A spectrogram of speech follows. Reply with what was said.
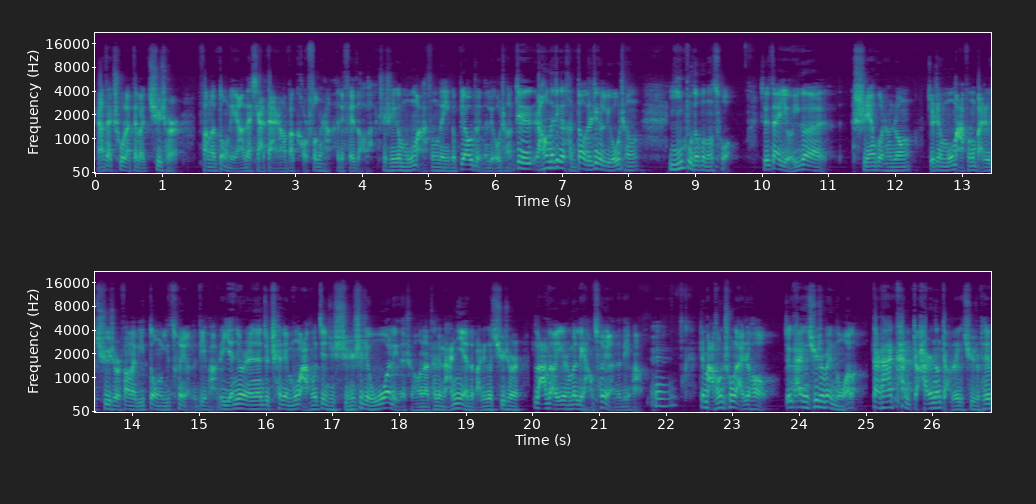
然后再出来，再把蛐蛐儿。放到洞里，然后再下蛋，然后把口封上，它就飞走了。这是一个母马蜂的一个标准的流程。这然后呢，这个很逗的，这个流程一步都不能错。所以在有一个实验过程中，就这母马蜂把这个蛐蛐放在离洞一寸远的地方，这研究人员就趁这母马蜂进去巡视这个窝里的时候呢，他就拿镊子把这个蛐蛐拉到一个什么两寸远的地方。嗯，这马蜂出来之后，就看这个蛐蛐被挪了。但是他还看找还是能找到这个趋势，他就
